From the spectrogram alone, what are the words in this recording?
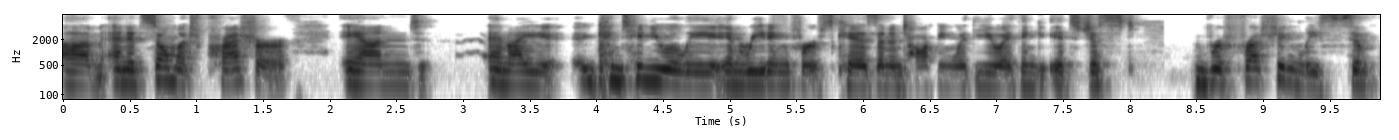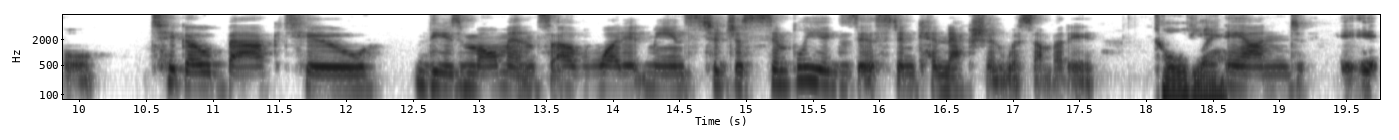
Um, and it's so much pressure. And and I continually in reading First Kiss and in talking with you, I think it's just refreshingly simple to go back to these moments of what it means to just simply exist in connection with somebody. Totally. And it,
